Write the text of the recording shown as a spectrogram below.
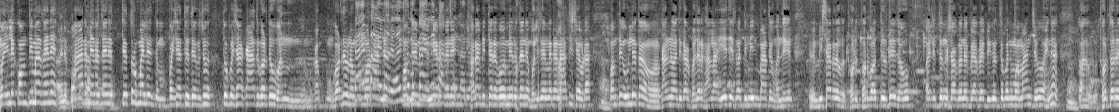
मैले कम्तीमा चाहिँ नि आएर मेरो चाहिँ नि त्यत्रो मैले पैसा तिर्दिएको छु। त्यो पैसा काँच गरिदेऊ भन् गरिदेऊ न म मेरो चाहिँ नि। छोरा बितेर गयो मेरो चाहिँ नि भोलि चाहिँ मेरो नाति छ एउटा। कम्ती उसले त कानुनी अधिकार खोजेर खाला। यही देशमा तिमी पनि बाँच्यौ भनेदेखि बिस्तारै थोरै थोर बहुत तिर्दै जाऊ। अहिले तिर्नु सक्दैन व्यापार बिग्रियो त्यो पनि म मान्छु होइन? तर थोर थोरै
